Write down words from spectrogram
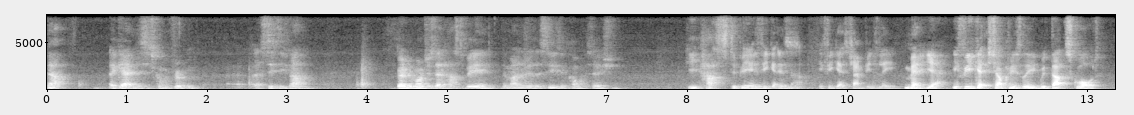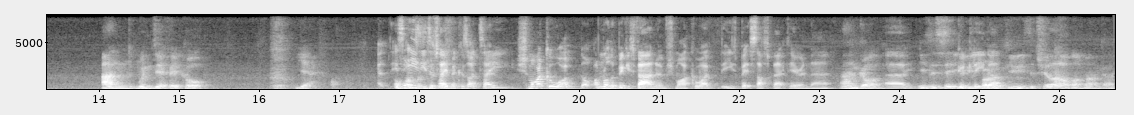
that again, this is coming from a City fan. Brendan Rodgers then has to be in the manager of the season conversation. He has to be If in, he gets in that. if he gets Champions League. Mate, yeah. If he gets Champions League with that squad and Mhm. wins the FA Cup, yeah. It's easy to say because I'd say Schmeichel. I'm not, I'm not the biggest fan of Schmeichel. I, he's a bit suspect here and there. Hang on. Uh, He's a City Good youth leader. product. You need to chill out on that guy.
